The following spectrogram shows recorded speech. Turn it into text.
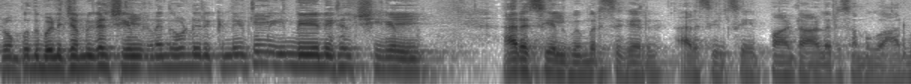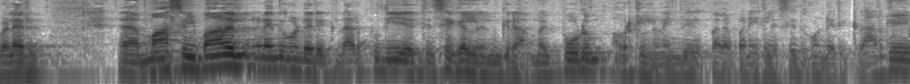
இருக்கிறோம் புது வெளிச்சம் நிகழ்ச்சிகள் இணைந்து கொண்டிருக்கின்றீர்கள். இன்றைய நிகழ்ச்சிகள் அரசியல் விமர்சகர் அரசியல் செயற்பாட்டாளர் சமூக ஆர்வலர் மாசில் பாலன் இணைந்து கொண்டிருக்கிறார். புதிய திசைகள் என்கிற அமைப்போடும் அவர்கள் இணைந்து பல பணிகளை செய்து கொண்டிருக்கிறார்கள்.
